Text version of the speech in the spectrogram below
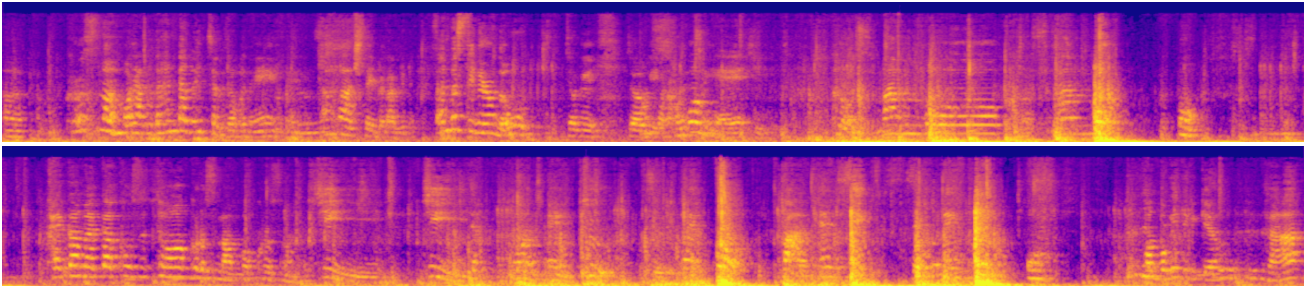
어, 크로스만 뭐라고도 한다고 했죠 저번에. 네, 삼바 스텝이라고 했죠 삼바 스텝이랑 너무 저기 저기 광범위해 크로스 만보 크로스 만보 어 갈까 말까 코스터 크로스 만보 크로스 만보 시 시작 원 앤 투 쓰리 앤 포, 파이브 앤 식스, 세븐 앤어 반복해 드릴게요 자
